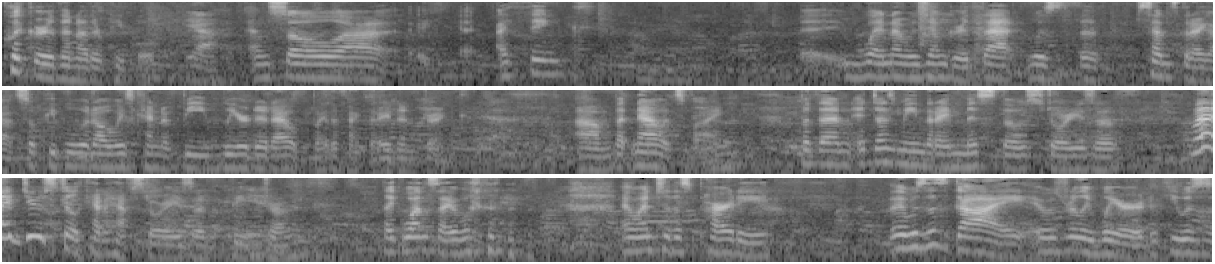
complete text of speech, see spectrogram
Quicker than other people. Yeah. And so uh, I think uh, when I was younger, that was the sense that I got. So people would always kind of be weirded out by the fact that I didn't drink. Um, but now it's fine. But then it does mean that I miss those stories of. Well, I do still kind of have stories of being drunk. Like once I, w- I went to this party. There was this guy. It was really weird. He was.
